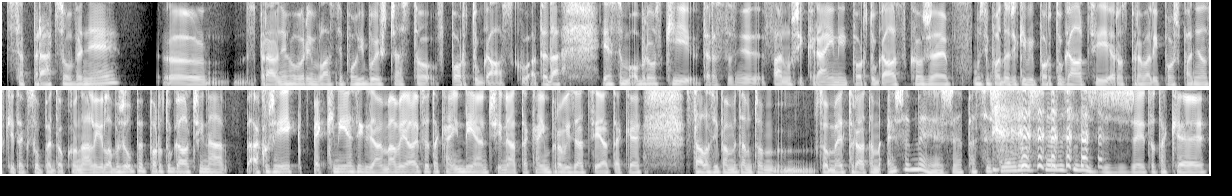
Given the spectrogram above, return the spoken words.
sa pracovne správne hovorím, vlastne pohybuješ často v Portugalsku. A teda ja som obrovský, teraz to znie fanúšik krajiny Portugalsko, že musím povedať, že keby Portugálci rozprávali po španielsky, tak sú úplne dokonalí, lebo že úplne Portugalčina, akože je pekný jazyk, zaujímavý, ale je to taká indiančina, taká improvizácia, také, stále si pamätám to, to metro a tam, e, že me, že, že je to také...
